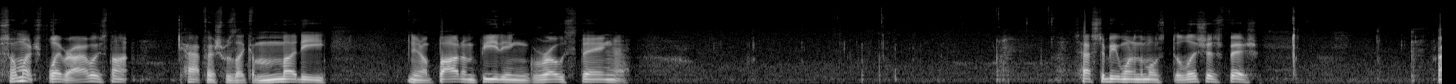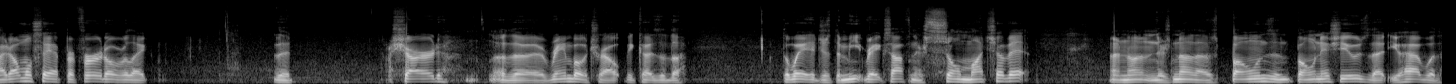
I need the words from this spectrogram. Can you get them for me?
So much flavor. I always thought catfish was like a muddy, you know, bottom feeding, gross thing. Has to be one of the most delicious fish. I'd almost say I prefer it over like the shard, uh, the rainbow trout because of the the way it just the meat rakes off and there's so much of it. And none, there's none of those bones and bone issues that you have with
